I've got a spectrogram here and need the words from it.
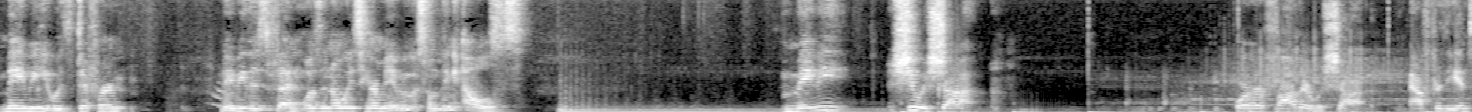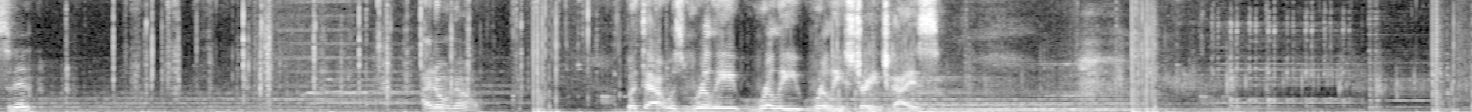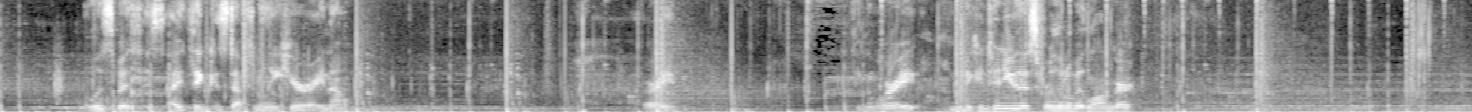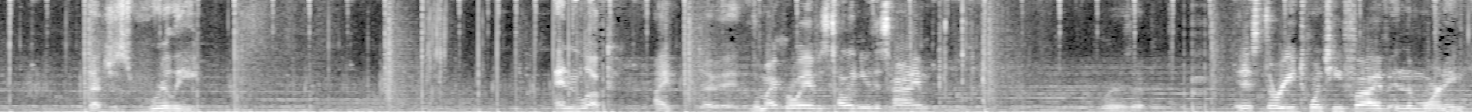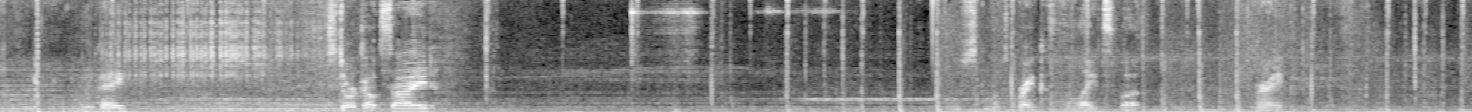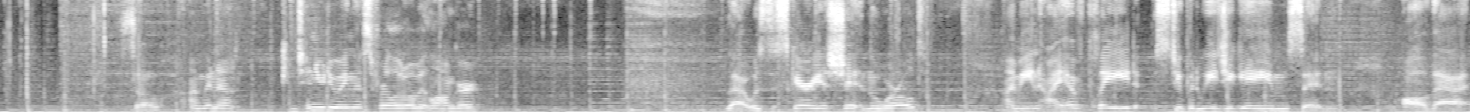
maybe it was different. Maybe this vent wasn't always here. Maybe it was something else. Maybe she was shot. Or her father was shot after the incident. I don't know. But that was really, really, really strange, guys. Elizabeth is, I think, is definitely here right now. Alright. I think I'm alright. I'm going to continue this for a little bit longer. That just really... And look, I uh, the microwave is telling you the time. Where is it? It is 3:25 in the morning. Okay? It's dark outside. It just looks bright because of the lights, but alright. So I'm gonna continue doing this for a little bit longer. That was the scariest shit in the world. I mean, I have played stupid Ouija games and all that,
